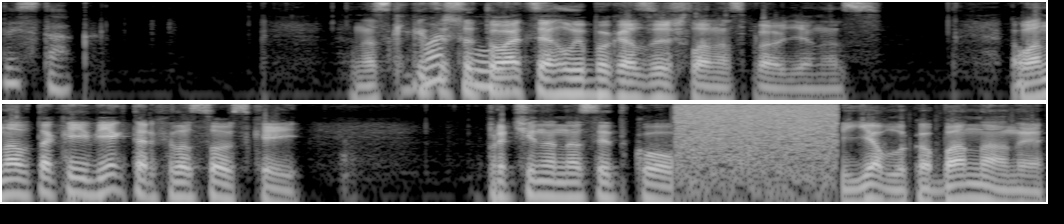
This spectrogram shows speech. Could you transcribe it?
Десь так. Наскільки Ваш ця ситуація глибоко зайшла насправді в нас? Вона в такий вектор філософський. Причина наслідкова. Яблуко, банани,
